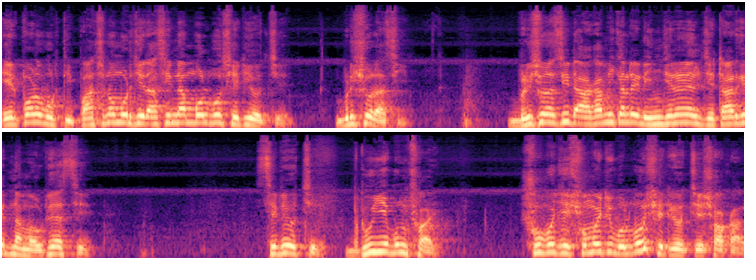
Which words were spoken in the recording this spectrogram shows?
এর পরবর্তী পাঁচ নম্বর যে রাশির নাম বলব সেটি হচ্ছে বৃষ রাশি। আগামীকালের ইন জেনারেল যে টার্গেট নাম্বার উঠে আসছে, সেটি হচ্ছে দুই এবং ছয়। শুভ যে সময়টি বলব, সেটি হচ্ছে সকাল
